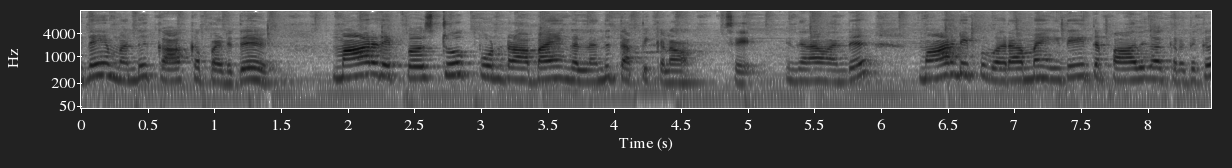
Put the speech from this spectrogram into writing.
இதயம் வந்து காக்கப்படுது. மாரடைப்பு ஸ்ட்ரோக் போன்ற அபாயங்கள்லேருந்து தப்பிக்கலாம். சரி இதெல்லாம் வந்து மாரடைப்பு வராமல் இதயத்தை பாதுகாக்கிறதுக்கு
